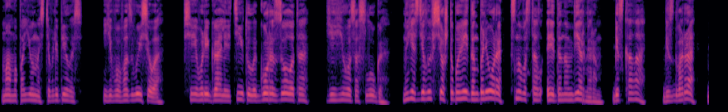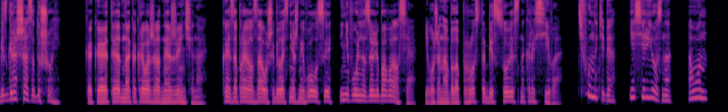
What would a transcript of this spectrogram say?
Мама по юности влюбилась. Его возвысила. Все его регалии, титулы, горы золота — ее заслуга. Но я сделаю все, чтобы Эйден Балиора снова стал Эйденом Вермером. Без скала, без двора, без гроша за душой. Какая ты, однако, кровожадная женщина. Кай заправил за уши белоснежные волосы и невольно залюбовался. Его жена была просто бессовестно красива. Тьфу на тебя, я серьезно. А он...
